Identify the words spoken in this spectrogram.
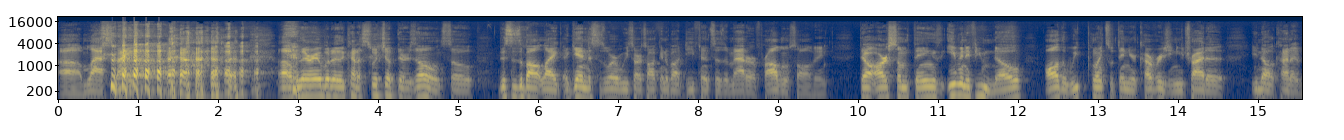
um, last night. um, they were able to kind of switch up their zones. So this is about like again, this is where we start talking about defense as a matter of problem solving. There are some things, even if you know all the weak points within your coverage, and you try to you know kind of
